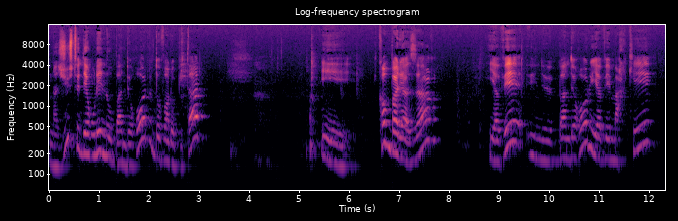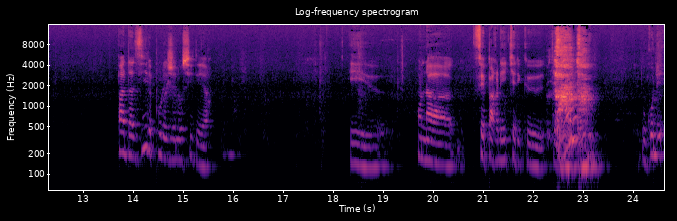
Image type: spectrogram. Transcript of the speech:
On a juste déroulé nos banderoles devant l'hôpital. Et comme par hasard, il y avait une banderole, il y avait marqué pas d'asile pour les génocidaires. Et euh, on a fait parler quelques témoins. Donc on est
